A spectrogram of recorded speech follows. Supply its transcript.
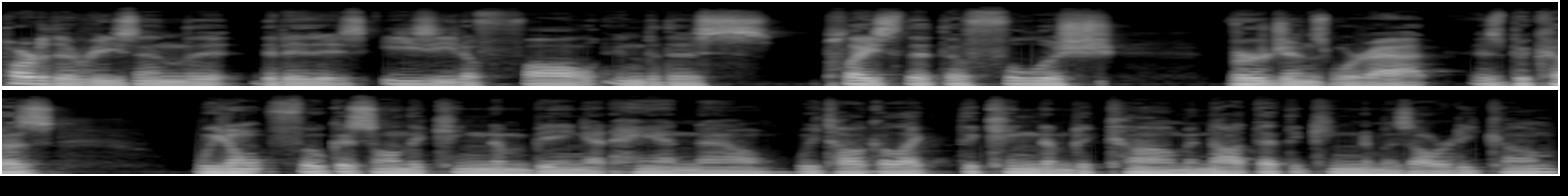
part of the reason that, that it is easy to fall into this place that the foolish virgins were at is because we don't focus on the kingdom being at hand now. We talk like the kingdom to come and not that the kingdom has already come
